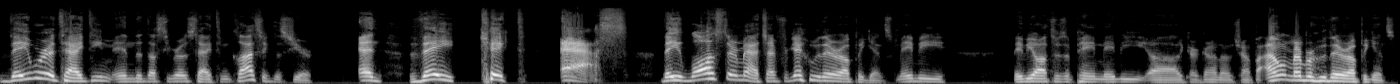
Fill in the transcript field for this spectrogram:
they were a tag team in the Dusty Rhodes Tag Team Classic this year, and they kicked ass. They lost their match. I forget who they were up against. Maybe, maybe Authors of Pain. Maybe uh, Gargano and Ciampa. I don't remember who they were up against.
